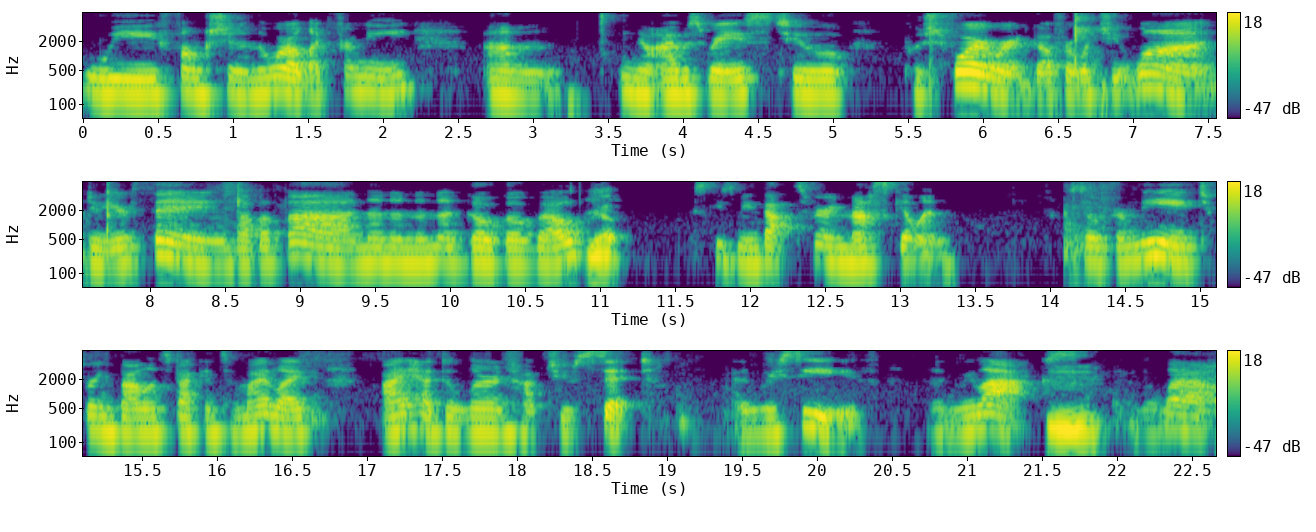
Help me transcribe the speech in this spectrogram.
we function in the world. Like for me, um, you know, I was raised to push forward, go for what you want, do your thing, blah, blah, blah, no, no, no, no, go, go, go Yep. excuse me, that's very masculine. So for me to bring balance back into my life, I had to learn how to sit and receive and relax Mm. and allow.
